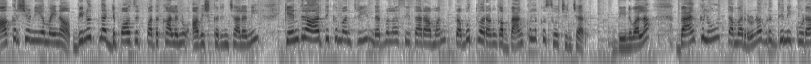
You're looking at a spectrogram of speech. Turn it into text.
ఆకర్షణీయమైన వినూత్న డిపాజిట్ పథకాలను ఆవిష్కరించాలని కేంద్ర ఆర్థిక మంత్రి నిర్మలా సీతారామన్ ప్రభుత్వ రంగ బ్యాంకులకు సూచించారు. దీనివల్ల బ్యాంకులు తమ రుణ వృద్ధిని కూడా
